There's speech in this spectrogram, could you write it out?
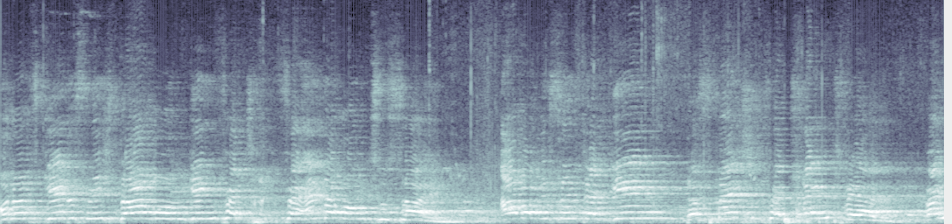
Und uns geht es nicht darum, gegen Ver Veränderung zu sein. Aber wir sind dagegen, dass Menschen verdrängt werden, weil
